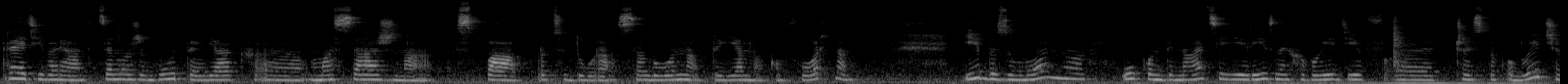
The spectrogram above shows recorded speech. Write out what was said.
Третій варіант це може бути як е, масажна спа-процедура салонна, приємна, комфортна. І, безумовно, у комбінації різних видів е, чисток обличчя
